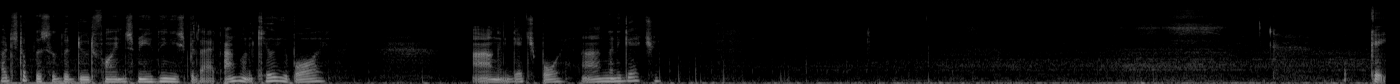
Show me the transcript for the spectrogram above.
I just hope this other dude finds me and then he's be like, I'm gonna kill you, boy. I'm gonna get you, boy. I'm gonna get you. Okay.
